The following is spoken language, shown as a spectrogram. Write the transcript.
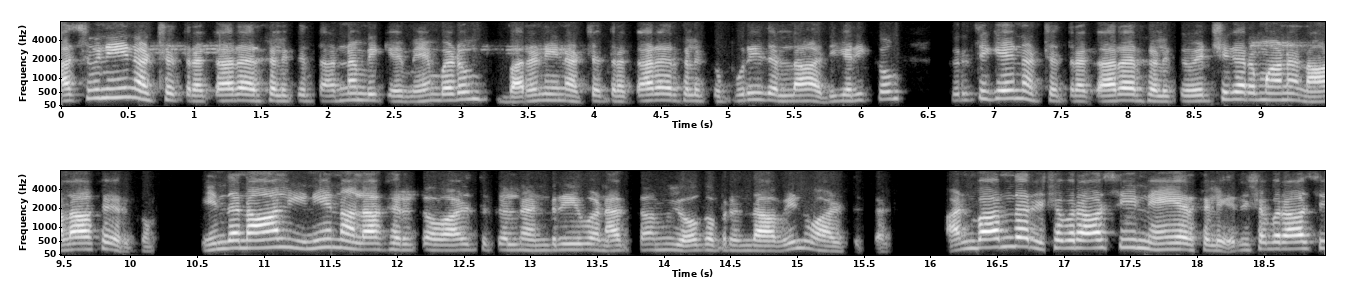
அஸ்வினி நட்சத்திரக்காரர்களுக்கு தன்னம்பிக்கை மேம்படும். பரணி நட்சத்திரக்காரர்களுக்கு புரிதெல்லாம் அதிகரிக்கும். கிருத்திகை நட்சத்திரக்காரர்களுக்கு வெற்றிகரமான நாளாக இருக்கும். இந்த நாள் இனிய நாளாக இருக்க. வாழ்த்துக்கள் நன்றி வணக்கம். யோக பிருந்தாவின் வாழ்த்துக்கள். அன்பார்ந்த ரிஷபராசி நேயர்களே ரிஷபராசி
